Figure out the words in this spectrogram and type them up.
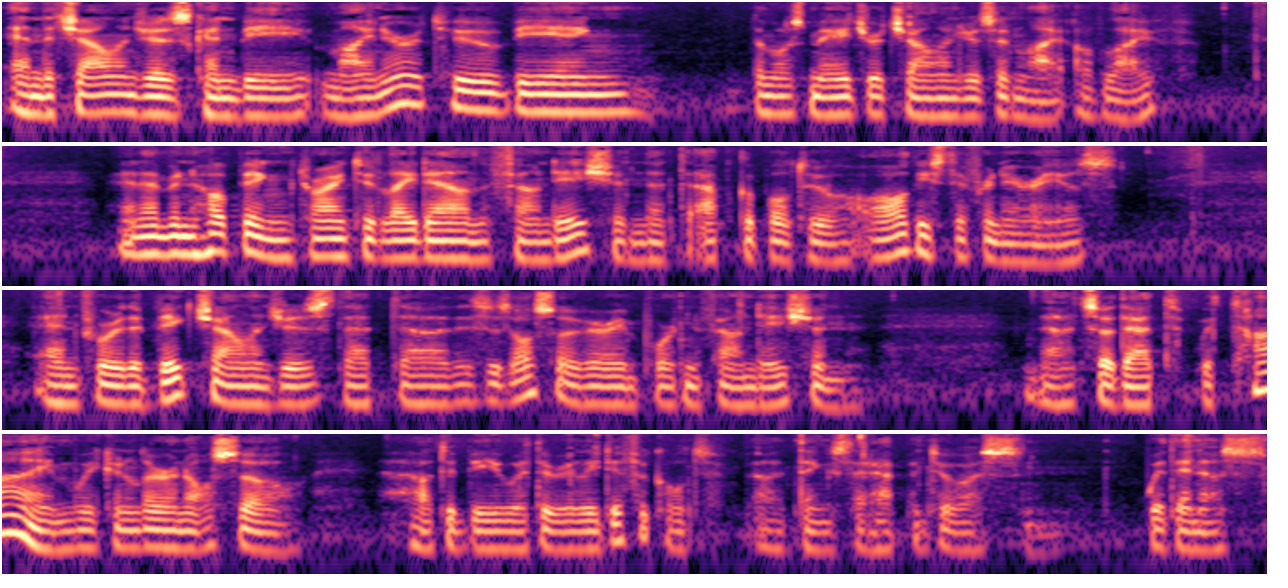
And the challenges can be minor to being the most major challenges in li- of life. And I've been hoping, trying to lay down the foundation that's applicable to all these different areas and for the big challenges, that uh, this is also a very important foundation. That, so that with time we can learn also how to be with the really difficult uh, things that happen to us and within us.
